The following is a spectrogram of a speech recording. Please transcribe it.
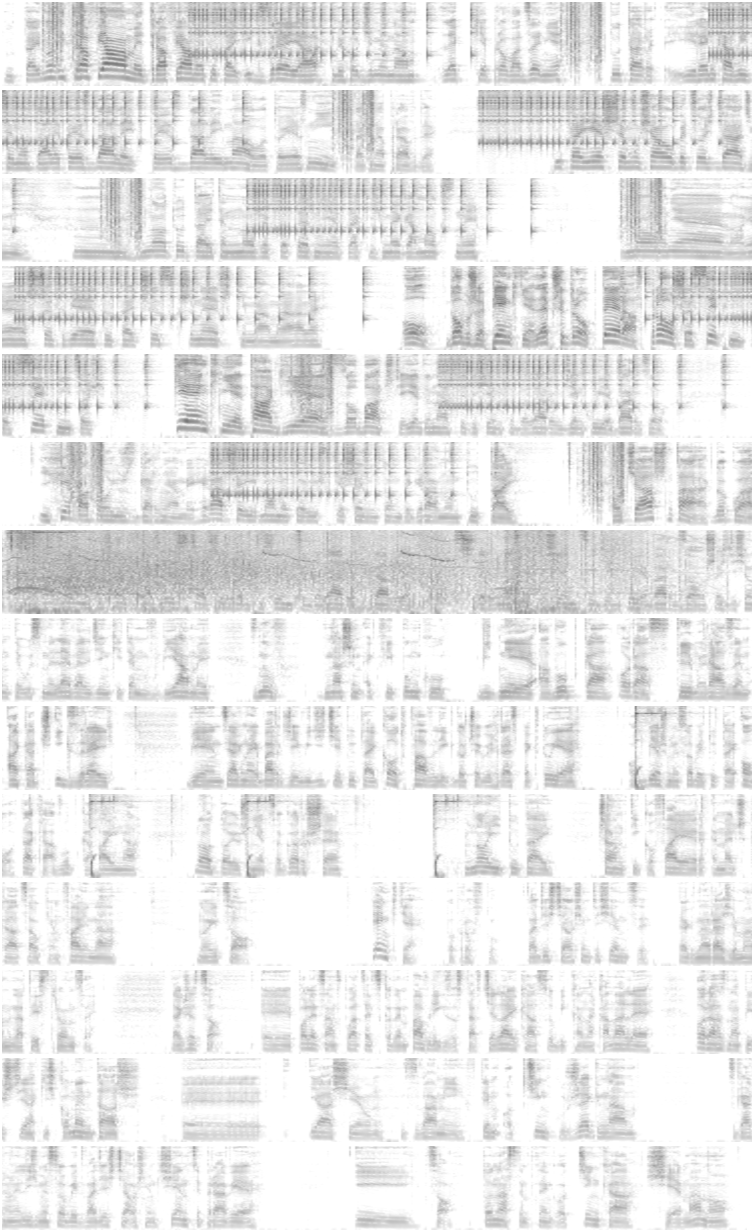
Tutaj, no i trafiamy, trafiamy tutaj X-Raya, wychodzimy na lekkie prowadzenie, tutaj i rękawice, no to ale to jest dalej, to jest dalej mało, to jest nic tak naprawdę. Tutaj jeszcze musiałoby coś dać mi. Hmm, no tutaj ten nożyk to też nie jest jakiś mega mocny. No nie, no jeszcze dwie tutaj, trzy skrzyneczki mamy, ale... O, dobrze, pięknie, lepszy drop. Teraz, proszę, sypnij coś, sypnij coś. Pięknie, tak jest. Zobaczcie, 11 tysięcy dolarów, dziękuję bardzo. I chyba to już zgarniamy. Raczej mamy to już w kieszeni, tą wygraną tutaj. Chociaż, tak, dokładnie. Zgarniamy tutaj 27 tysięcy dolarów, prawie z 14 tysięcy. Dziękuję bardzo. 68 level, dzięki temu wbijamy. Znów w naszym ekwipunku widnieje AWP oraz tym razem Akacz X-Ray. Więc jak najbardziej widzicie tutaj kod Pawlik do czegoś respektuje. Odbierzmy sobie tutaj, o, taka AWP fajna. No to już nieco gorsze. No i tutaj Chantico Fire, emeczka całkiem fajna. No i co? Pięknie, po prostu. 28 tysięcy, jak na razie mamy na tej stronce. Także co? Yy, polecam wpłacać z kodem Pawlik, zostawcie lajka, subika na kanale oraz napiszcie jakiś komentarz. Yy, ja się z wami w tym odcinku żegnam. Zgarnęliśmy sobie 28 tysięcy prawie. I co? Do następnego odcinka. Siemano.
